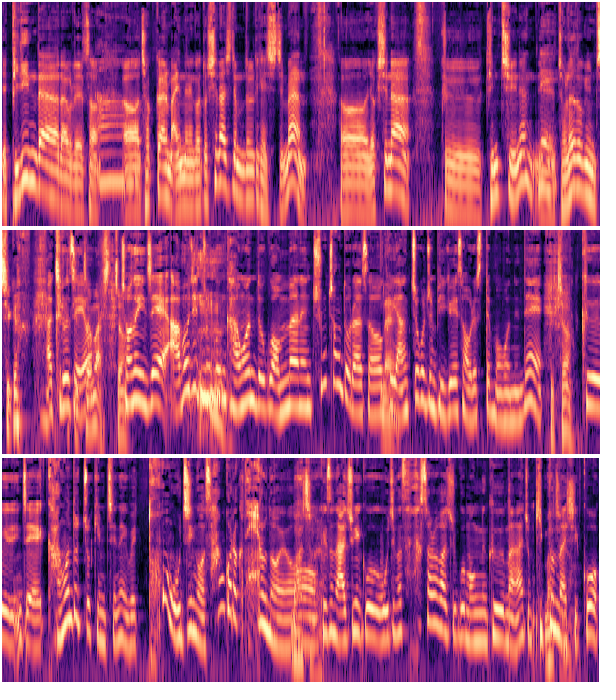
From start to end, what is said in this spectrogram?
네. 비린다라고 그래서 아. 어, 젓갈 많이 내는 것도 싫어하시는 분들도 계시지만 어, 역시나 그 김치는 네. 예, 전라도 김치가 아, 그러세요? 진짜 맛있죠. 저는 이제 아버지 쪽은 강원도고 엄마는 충청도라서 그 네. 양쪽을 좀 비교해서 어렸을 때 먹었는데 그쵸. 그 이제 강원도 쪽 김치는 왜 통 오징어 산 거를 그대로 넣어요. 맞아요. 그래서 나중에 그 오징어 싹 썰어가지고 먹는 그 맛 좀 깊은 맞아요. 음. 맛이고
